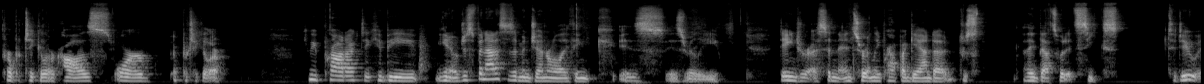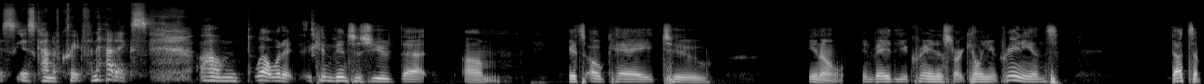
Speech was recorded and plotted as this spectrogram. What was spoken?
for a particular cause or a particular it could be product it could be you know just fanaticism in general i think is is really dangerous and, and certainly propaganda just i think that's what it seeks to do is, is kind of create fanatics um, well when it convinces you that um, it's okay to you know, invade the Ukraine and start killing Ukrainians, that's a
